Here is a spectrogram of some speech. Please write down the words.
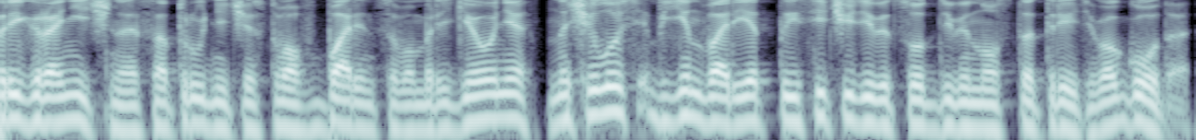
Приграничное сотрудничество в Баренцевом регионе началось в январе 1993 года,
